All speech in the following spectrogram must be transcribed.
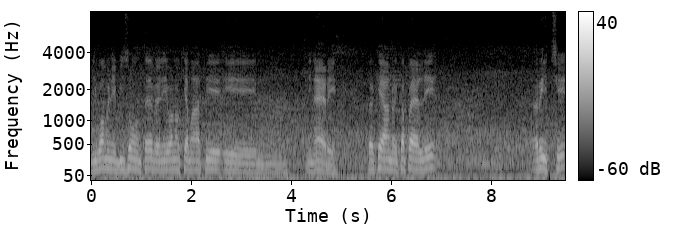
gli uomini bisonte venivano chiamati i, i neri perché hanno i capelli ricci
